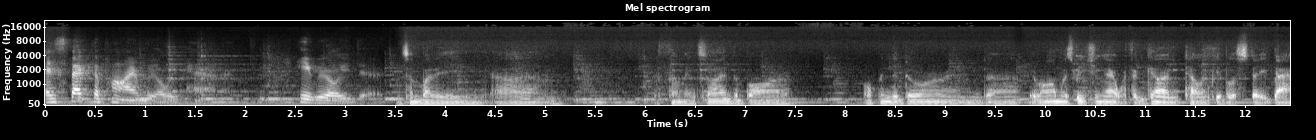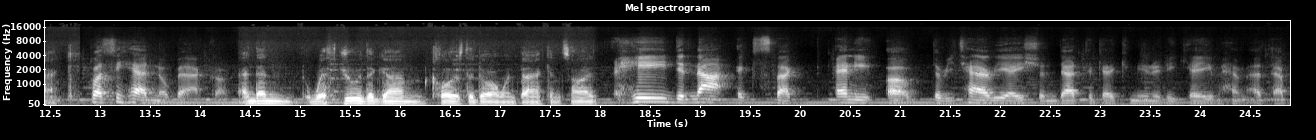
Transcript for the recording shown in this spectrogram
Inspector Pine really panicked. He really did. Somebody um, from inside the bar opened the door and uh, they were almost reaching out with a gun, telling people to stay back. Plus, he had no backup. And then withdrew the gun, closed the door, went back inside. He did not expect any of the retaliation that the gay community gave him at that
